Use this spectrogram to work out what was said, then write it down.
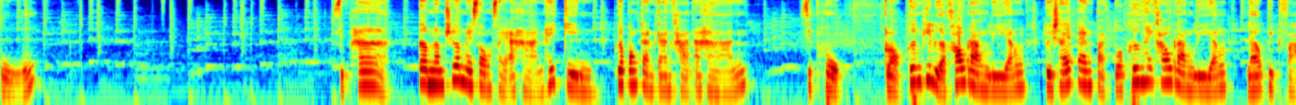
สูง 15. เติมน้ำเชื่อมในซองใส่อาหารให้กิน เพื่อป้องกันการขาดอาหาร 16. กรอกพึ่งที่เหลือเข้ารังเลี้ยง หรือใช้แปรงปัดตัวพึ่งให้เข้ารังเลี้ยง แล้วปิดฝา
